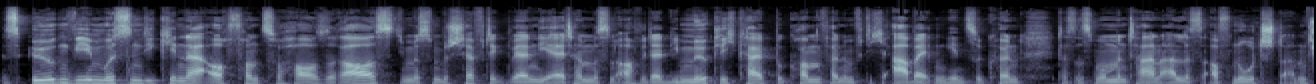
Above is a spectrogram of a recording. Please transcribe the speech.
es irgendwie müssen die Kinder auch von zu Hause raus, die müssen beschäftigt werden, die Eltern müssen auch wieder die Möglichkeit bekommen, vernünftig arbeiten gehen zu können. Das ist momentan alles auf Notstand.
